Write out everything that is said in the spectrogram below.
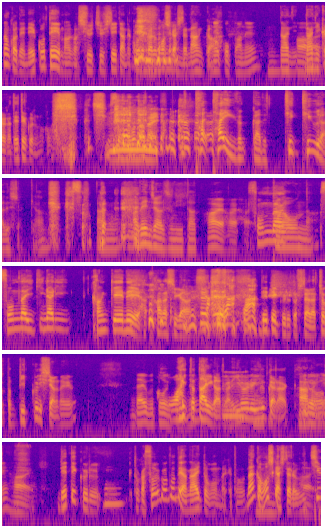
なんかね、猫テーマが集中していたんで、これからもしかしたらなんか、猫かね。何はい何かが出てくるのかもしれない。そんなことはないな。タタイガでティティグラでしたっけ？あのそんあのアベンジャーズにいたはいはいはい。そん虎な、女。そんないきなり関係ねえ話が 出てくるとしたらちょっとびっくりしちゃうんだけど、だいぶ遠い、ホワイトタイガーとかね、うんいろいろいるから、あの、広いね。はい。出てくるとかそういうことではないと思うんだけど、なんかもしかしたらうち、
